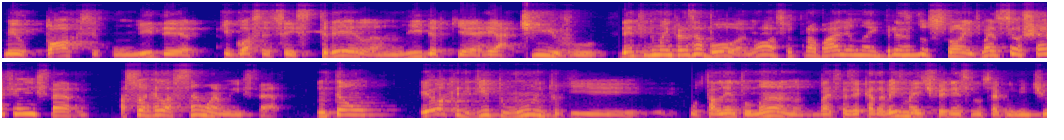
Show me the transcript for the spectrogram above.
Meio tóxico, um líder que gosta de ser estrela, um líder que é reativo, dentro de uma empresa boa. Nossa, eu trabalho na empresa dos sonhos, mas o seu chefe é um inferno. A sua relação é um inferno. Então, eu acredito muito que o talento humano vai fazer cada vez mais diferença no século XXI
